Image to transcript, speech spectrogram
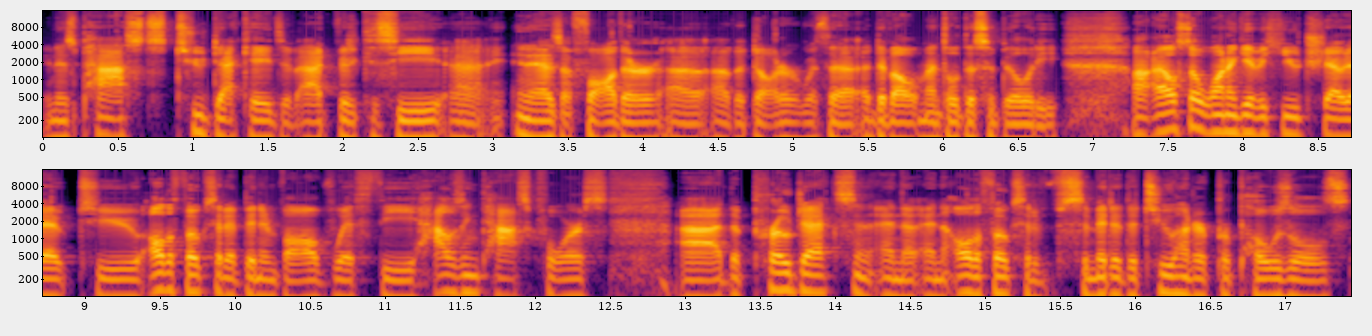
in his past two decades of advocacy uh, and as a father uh, of a daughter with a, a developmental disability. Uh, I also want to give a huge shout out to all the folks that have been involved with the Housing Task Force, uh, the projects, and, and, and, all the folks that have submitted the 200 proposals.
